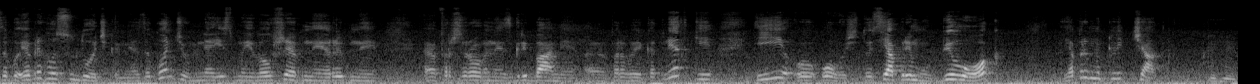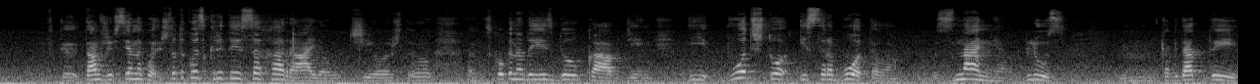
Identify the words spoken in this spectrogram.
я приехала с удочками, я закончу, у меня есть мои волшебные рыбные фаршированные с грибами э, паровые котлетки и овощи. То есть я приму белок, я приму клетчатку. Там же все находят. Что такое скрытые сахара, я учила, что э, сколько надо есть белка в день. И вот что и сработало. Знание плюс когда ты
